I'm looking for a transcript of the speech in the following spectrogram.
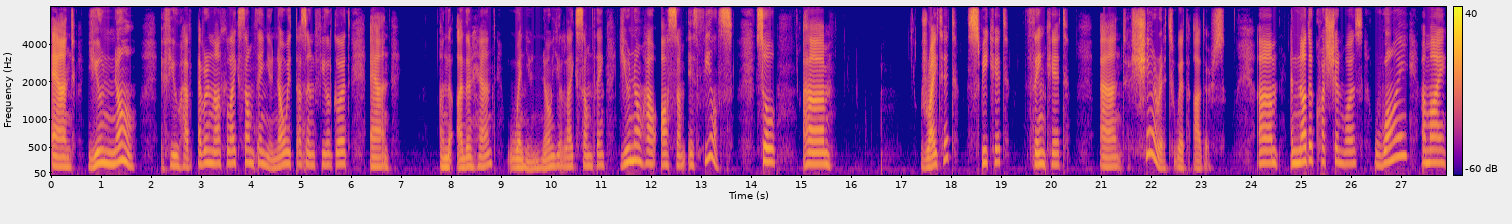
And you know, if you have ever not liked something, you know it doesn't feel good. And on the other hand, when you know you like something, you know how awesome it feels. So, um, write it, speak it, think it, and share it with others. Um, another question was why am I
